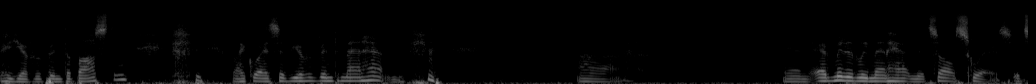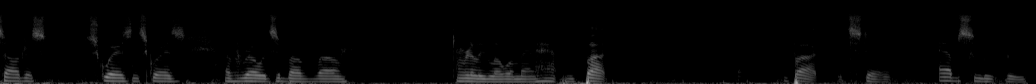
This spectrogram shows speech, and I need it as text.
Have you ever been to Boston? Likewise, have you ever been to Manhattan? uh, and admittedly, Manhattan, it's all squares. It's all just squares and squares of roads above um, really lower Manhattan. But, but it's still absolutely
